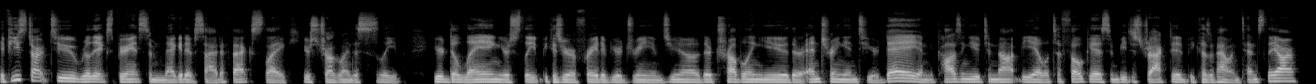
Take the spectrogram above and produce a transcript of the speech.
if you start to really experience some negative side effects, like you're struggling to sleep, you're delaying your sleep because you're afraid of your dreams, you know, they're troubling you, they're entering into your day and causing you to not be able to focus and be distracted because of how intense they are,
